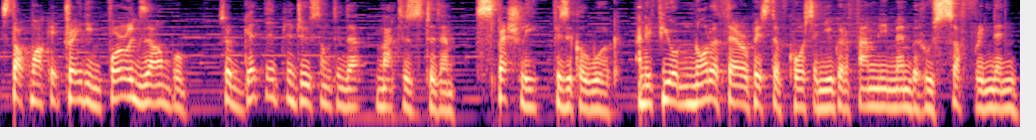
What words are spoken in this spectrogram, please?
stock market trading, for example. So get them to do something that matters to them, especially physical work. And if you're not a therapist, of course, and you've got a family member who's suffering, then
